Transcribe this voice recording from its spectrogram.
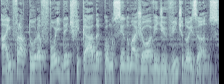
A infratora foi identificada como sendo uma jovem de 22 anos.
